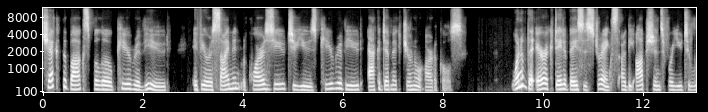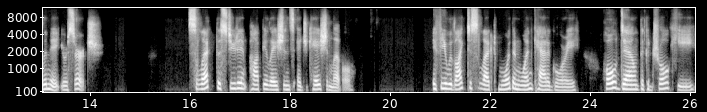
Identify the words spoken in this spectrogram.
Check the box below peer-reviewed if your assignment requires you to use peer-reviewed academic journal articles. One of the ERIC database's strengths are the options for you to limit your search. Select the student population's education level. If you would like to select more than one category, hold down the control key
